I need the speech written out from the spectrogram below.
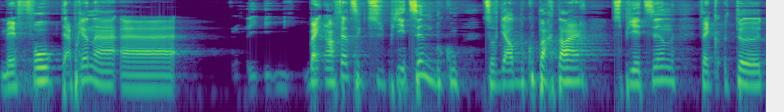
mais faut que tu apprennes à, à- ben, en fait, c'est que tu piétines beaucoup. Tu regardes beaucoup par terre, tu piétines. Fait que t'as-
